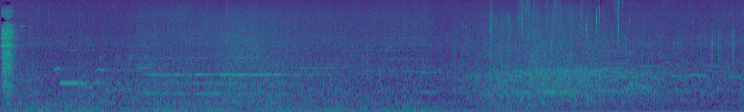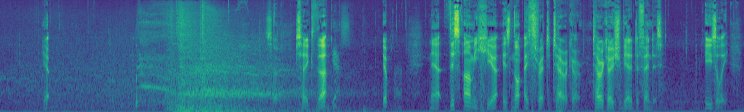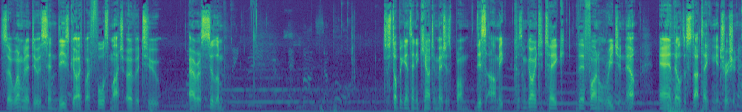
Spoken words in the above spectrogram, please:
Yep. So, take that. Yes. Yep. Now, this army here is not a threat to Tarraco. Tarraco should be able to defend it. Easily. So what I'm going to do is send these guys by force march over to Arasilum to stop against any countermeasures from this army, because I'm going to take their final region now, and they'll just start taking attrition.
